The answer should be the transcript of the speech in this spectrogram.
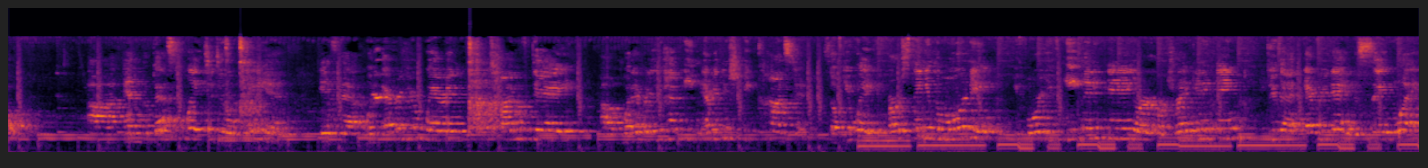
uh, and the best way to do a weigh-in is that whatever you're wearing, time of day, uh, whatever you have eaten, everything should be constant. So if you weigh first thing in the morning before you've eaten anything or, or drank anything, you do that every day the same way.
